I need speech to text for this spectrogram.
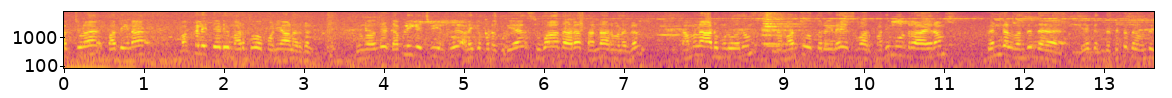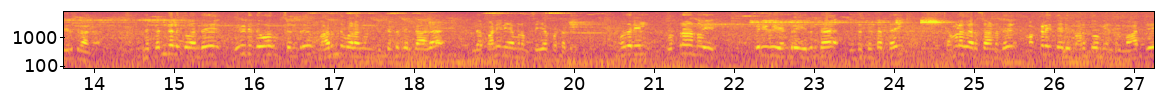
ஆக்சுவலாக பார்த்திங்கன்னா மக்களை தேடி மருத்துவ பணியாளர்கள் இவங்க வந்து டபிள்யூஹெச்பி என்று அழைக்கப்படக்கூடிய சுகாதார தன்னார்வலர்கள். தமிழ்நாடு முழுவதும் இந்த மருத்துவத்துறையிலே சுமார் பதிமூன்றாயிரம் பெண்கள் வந்து இந்த இயக்க இந்த திட்டத்தில் வந்து இருக்கிறாங்க. இந்த பெண்களுக்கு வந்து வீடு தோறும் சென்று மருந்து வழங்கும் இந்த திட்டத்திற்காக இந்த பணி நியமனம் செய்யப்பட்டது. முதலில் தொற்றா நோய் பிரிவு என்று இருந்த இந்த திட்டத்தை தமிழக அரசானது மக்களை தேடி மருத்துவம் என்று மாற்றி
